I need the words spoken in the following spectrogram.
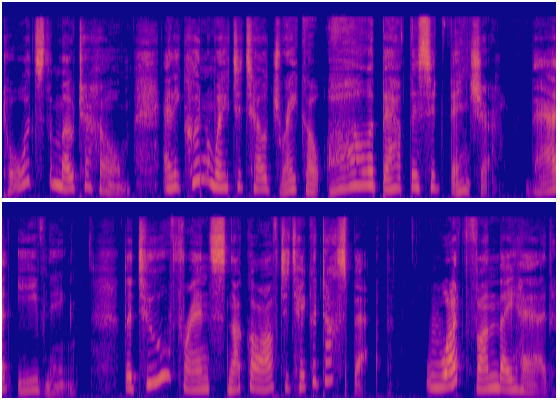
towards the motor home, and he couldn't wait to tell Draco all about this adventure. That evening, the two friends snuck off to take a dust bath. What fun they had!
